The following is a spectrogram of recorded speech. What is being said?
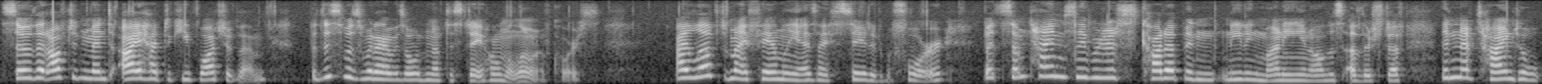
so that often meant I had to keep watch of them. But this was when I was old enough to stay home alone, of course. I loved my family as I stated before, but sometimes they were just caught up in needing money and all this other stuff. They didn't have time to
